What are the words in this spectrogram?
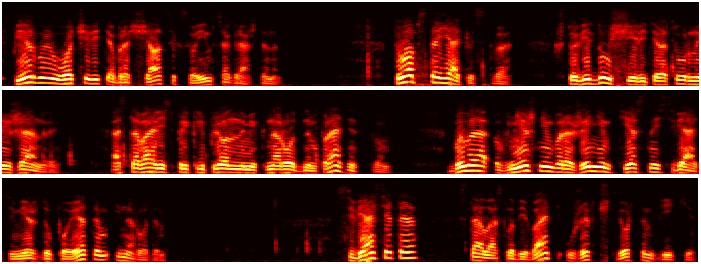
в первую очередь обращался к своим согражданам. То обстоятельство, что ведущие литературные жанры оставались прикрепленными к народным празднествам, было внешним выражением тесной связи между поэтом и народом. Связь эта стала ослабевать уже в IV веке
